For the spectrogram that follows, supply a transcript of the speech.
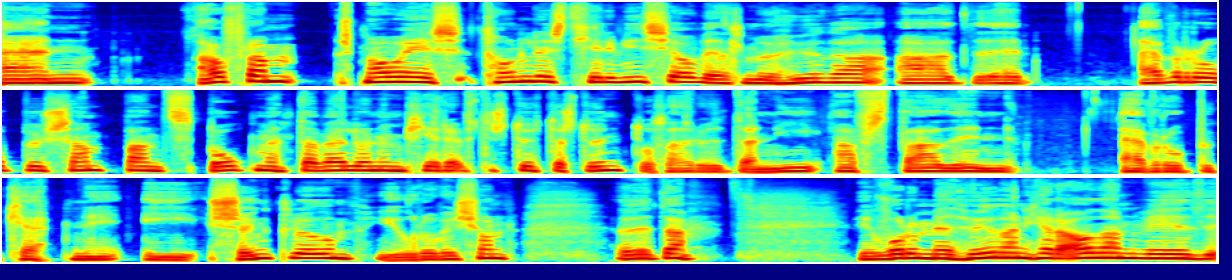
En áfram smávegis tónlist hér í Vísjá við ætlum að huga að eh, Evrópu sambands bókmentavelunum hér eftir stuttastund og það eru þetta ný afstaðin Evrópu keppni í sönglögum, Eurovision auðvitað. Við vorum með hugan hér áðan við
